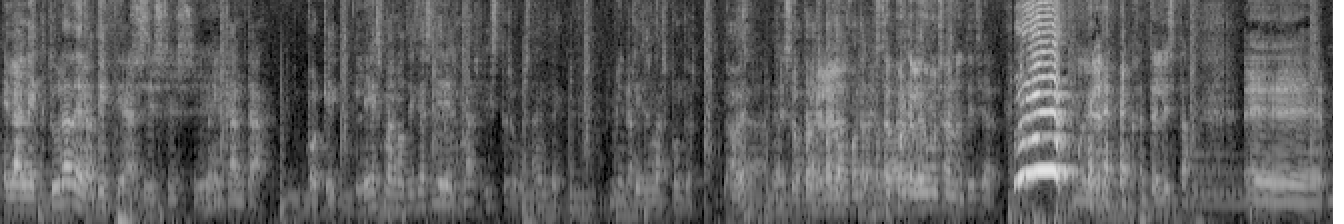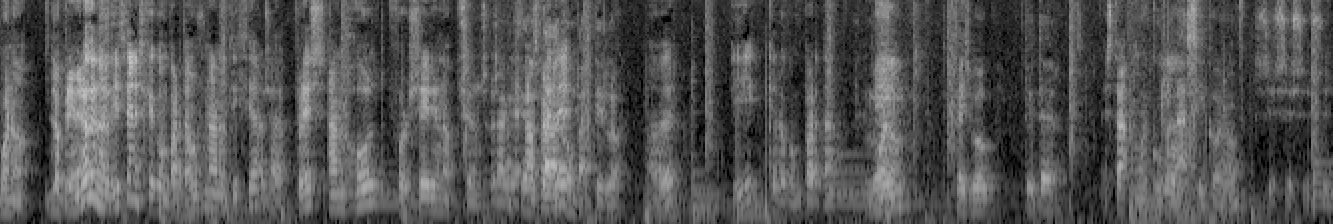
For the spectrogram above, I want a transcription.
en la lectura de noticias. Sí, sí, sí. Me encanta. Porque lees más noticias, eres más listo, supuestamente. Mira. Tienes más puntos. A O ver, sea, ponte Eso es porque, leo, esto es porque leo muchas noticias. Muy bien, gente lista. Eh, bueno, lo primero que nos dicen es que compartamos una noticia, o sea, press and hold for sharing options. O sea, que Opciones para aprende, compartirlo. A ver, y que lo comparta. Mail, Bueno, Facebook, Twitter. está muy cuco. Clásico, ¿no? Sí, sí, sí, sí.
